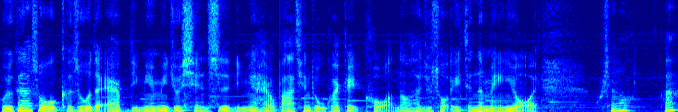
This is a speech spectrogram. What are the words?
我就跟他说，我可是我的 app 里面明明就显示里面还有八千多块可以扣啊。然后他就说，哎，真的没有哎。我想说，啊，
